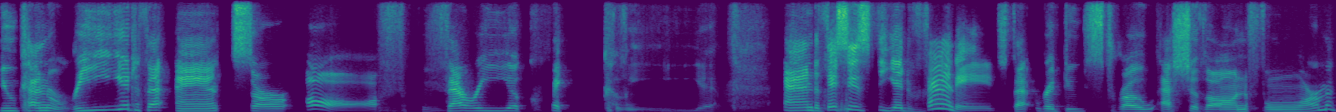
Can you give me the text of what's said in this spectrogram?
You can read the answer off very quickly. And this is the advantage that reduced row echelon form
